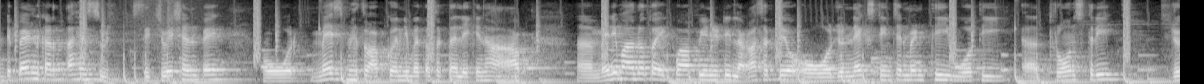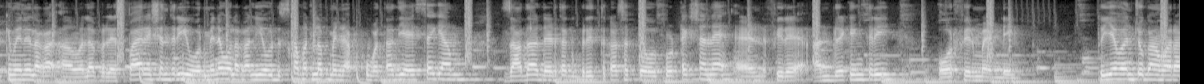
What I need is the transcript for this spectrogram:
डिपेंड करता है सिचुएशन पे, और मैं इसमें तो आपको नहीं बता सकता, लेकिन हाँ आप मेरी मानो तो एक्वा अफिनिटी लगा सकते हो, और जो नेक्स्ट इंचमेंट थी, वो थी थ्रोन्स थ्री जो कि मैंने लगा मतलब रेस्पायरेशन थ्री और मैंने वो लगा लिया, और इसका मतलब मैंने आपको बता दिया, इससे कि हम ज़्यादा देर तक ब्रीथ कर सकते हो प्रोटेक्शन है एंड फिर अनब्रेकिंग थ्री और फिर मेंडिंग तो ये बन चुका हमारा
